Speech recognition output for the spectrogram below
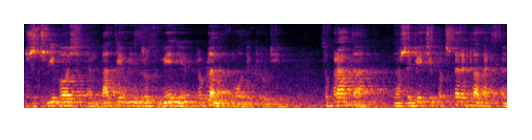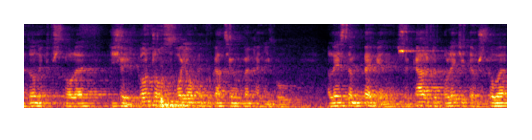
życzliwość, empatię i zrozumienie problemów młodych ludzi. Co prawda, nasze dzieci po czterech latach spędzonych w szkole dzisiaj kończą swoją edukację w mechaniku, ale jestem pewien, że każdy poleci tę szkołę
